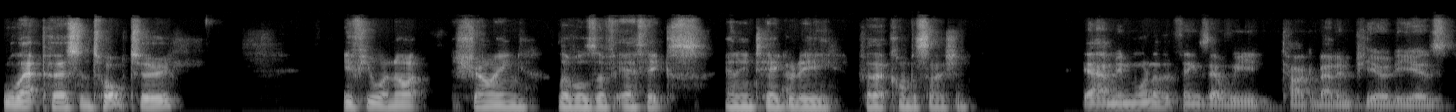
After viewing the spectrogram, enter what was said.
will that person talk to if you are not showing levels of ethics and integrity for that conversation. Yeah, I mean, one of the things that we talk about in POD is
